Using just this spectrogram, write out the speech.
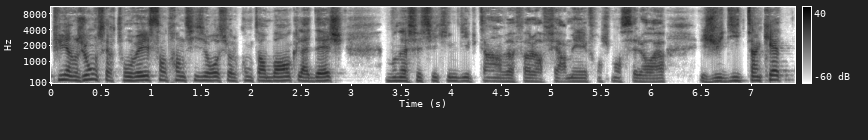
puis un jour, on s'est retrouvé 136 euros sur le compte en banque, la dèche. Mon associé qui me dit putain, va falloir fermer. Franchement, c'est l'horreur. Je lui dis t'inquiète,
